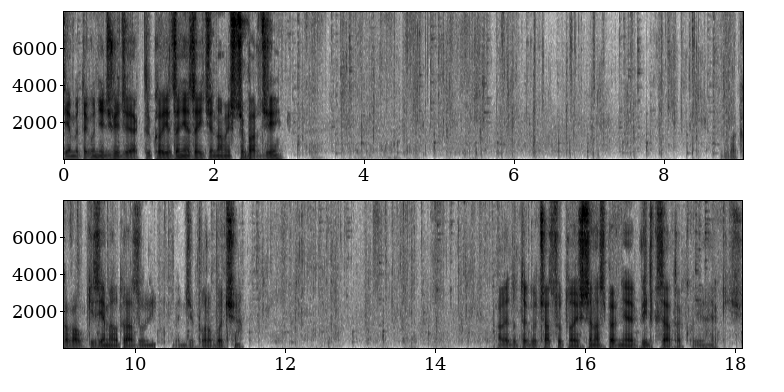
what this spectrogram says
Zjemy tego niedźwiedzia, jak tylko jedzenie zejdzie nam jeszcze bardziej. Dwa kawałki zjemy od razu i będzie po robocie. Ale do tego czasu to jeszcze nas pewnie wilk zaatakuje jakiś.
